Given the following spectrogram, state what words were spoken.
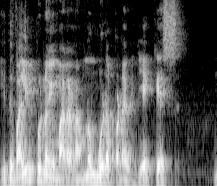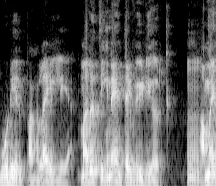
இது வலிப்பு நோய் மரணம்னு மூடப்பட வேண்டிய கேஸ் மூடி இருப்பாங்களா இல்லையா? மறுத்தீங்கன்னா என்கிட்ட வீடியோ இருக்கு. அமைச்சர்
